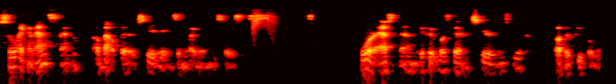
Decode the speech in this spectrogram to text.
So I can ask them about their experience in white only spaces. Or ask them if it was their experience with other people of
